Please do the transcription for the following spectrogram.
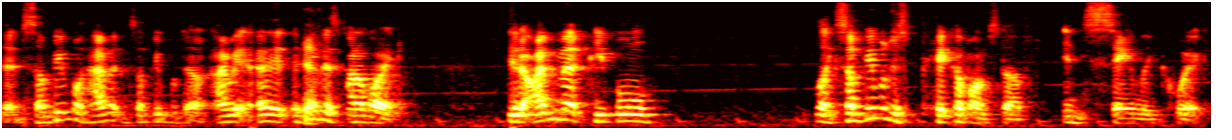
yeah some people have it and some people don't i mean i, I think Yeah. it's kind of like dude i've met people like some people just pick up on stuff insanely quick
